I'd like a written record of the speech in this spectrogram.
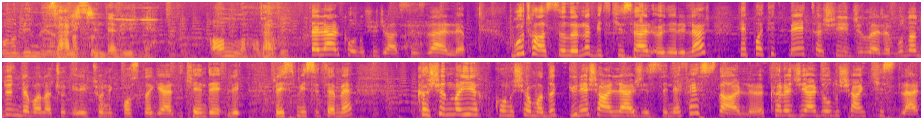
Onu bilmiyorum Zar nasıl. içinde böyle. Allah Allah. Tabii. Neler konuşacağız sizlerle? Gut hastalarına bitkisel öneriler, hepatit B taşıyıcıları. Buna dün de bana çok elektronik posta geldi kendi resmi siteme. Kaşınmayı konuşamadık. Güneş alerjisi, nefes darlığı, karaciğerde oluşan kistler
